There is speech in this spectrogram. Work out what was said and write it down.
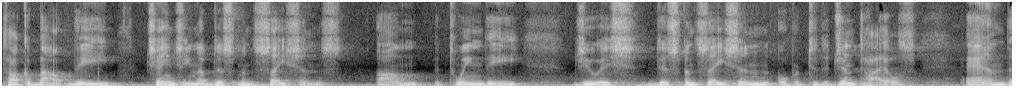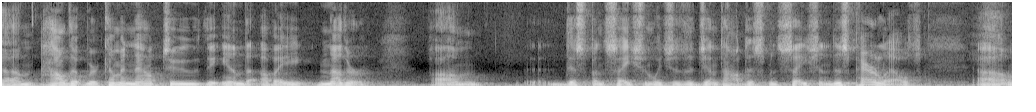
talk about the changing of dispensations um, between the Jewish dispensation over to the Gentiles, and um, how that we're coming now to the end of a, another um, dispensation, which is the Gentile dispensation. This parallels uh,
